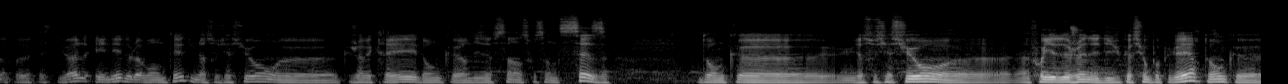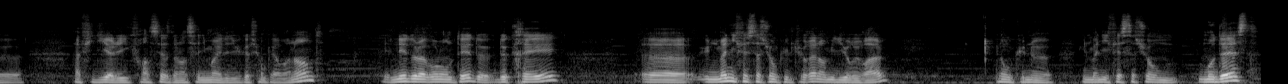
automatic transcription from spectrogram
notre festival, est né de la volonté d'une association euh, que j'avais créée donc, en 1976. Donc, euh, une association, euh, un foyer de jeunes et d'éducation populaire, donc affilié à la Ligue française de l'enseignement et de l'éducation permanente, est née de la volonté de, créer une manifestation culturelle en milieu rural. Donc, une, manifestation modeste,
